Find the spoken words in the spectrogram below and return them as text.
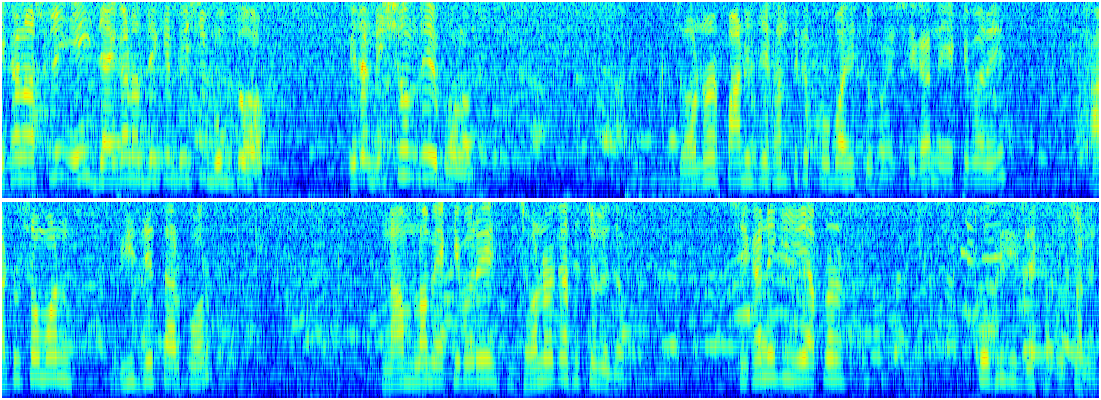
এখানে আসলে এই জায়গাটা দেখে বেশি মুগ্ধ হবে এটা নিঃসন্দেহে বলা যায়। ঝর্ণার পানি যেখান থেকে প্রবাহিত হয়, সেখানে একেবারে হাঁটু সমান ভিজে তারপর নামলাম একেবারে ঝর্ণার কাছে চলে যাব। সেখানে গিয়ে আপনার প্রকৃতি দেখাবো চলেন।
